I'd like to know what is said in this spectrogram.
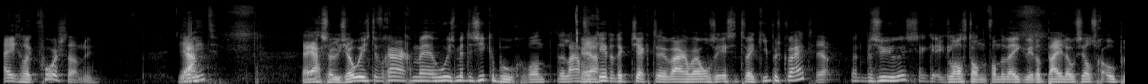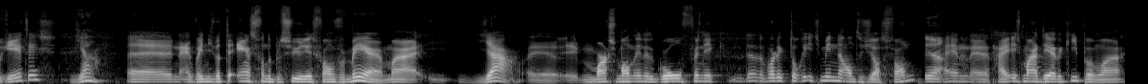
eigenlijk voor staan nu. Jij Ja. niet? Nou ja, sowieso is de vraag me- hoe is het met de ziekenboeg? Want de laatste Ja. keer dat ik checkte waren wij onze eerste twee keepers kwijt. Ja. Met blessures. Ik, ik las dan van de week weer dat Bijlo zelfs geopereerd is. Ja, nou, ik weet niet wat de ernst van de blessure is van Vermeer. Maar ja, eh, Marsman in het goal vind ik, daar word ik toch iets minder enthousiast van. Ja. En eh, hij is maar derde keeper. Maar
